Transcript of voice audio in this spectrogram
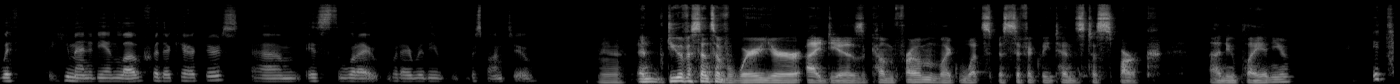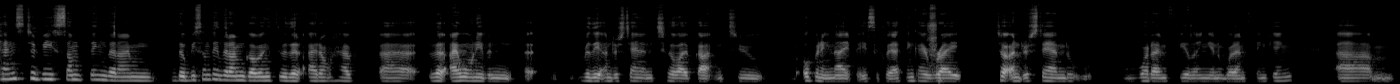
with humanity and love for their characters um, is what I what I really respond to. Yeah. And do you have a sense of where your ideas come from? Like what specifically tends to spark a new play in you? It tends to be something that I'm there'll be something that I'm going through that I don't have uh, that I won't even uh, really understand until I've gotten to opening night. Basically, I think I write to understand what I'm feeling and what I'm thinking. Um,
